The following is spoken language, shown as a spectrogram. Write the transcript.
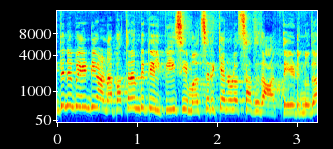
ഇതിനു വേണ്ടിയാണ് പത്തനംതിട്ടയിൽ പി സി മത്സരിക്കാനുള്ള സാധ്യത തേടുന്നത്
